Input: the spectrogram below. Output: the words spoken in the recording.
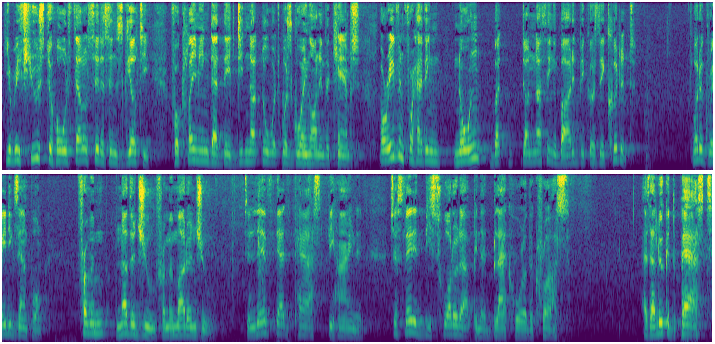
He refused to hold fellow citizens guilty for claiming that they did not know what was going on in the camps, or even for having known but done nothing about it because they couldn't. What a great example from another Jew, from a modern Jew, to live that past behind it. just let it be swallowed up in that black hole of the cross. As I look at the past,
